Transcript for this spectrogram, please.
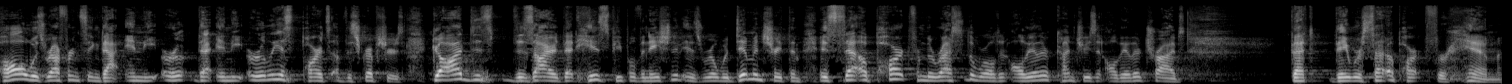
Paul was referencing that in the, that in the earliest parts of the scriptures, God des- desired that his people, the nation of Israel, would demonstrate them is set apart from the rest of the world and all the other countries and all the other tribes, that they were set apart for him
